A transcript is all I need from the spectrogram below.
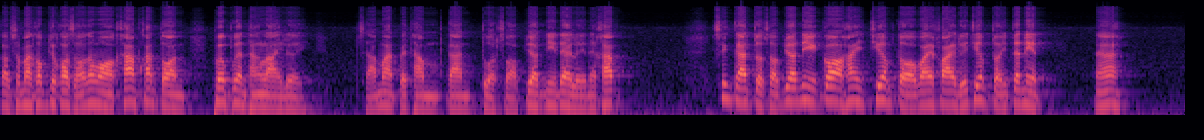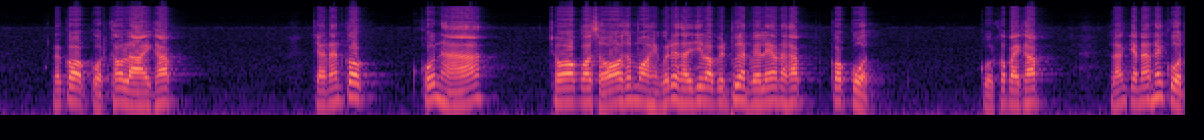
กับสมาคมชกสทมข้ามขั้นตอนเพิ่มเพื่อนทางไลน์เลย สามารถไปทำการตรวจสอบยอดหนี้ได้เลยนะครับ ซึ่งการตรวจสอบยอดหนี้ก็ให้เชื่อมต่อ Wi-Fi หรือเชื่อมต่ออินเทอร์เน็ตนะแล้วก็กดเข้าไลน์ครับ จากนั้นก็ค้นหาชกสสมแห่งประเทศไทยที่เราเป็นเพื่อนไว้แล้วนะครับ ก็กดกดเข้าไปครับ หลังจากนั้นให้กด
